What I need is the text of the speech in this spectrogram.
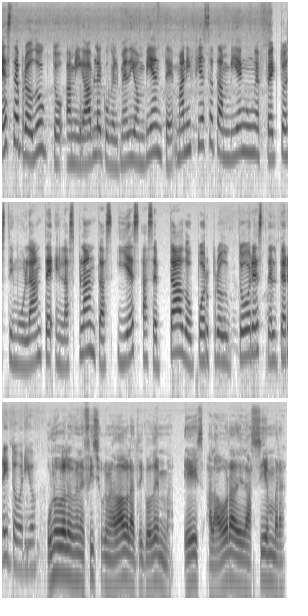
Este producto, amigable con el medio ambiente, manifiesta también un efecto estimulante en las plantas y es aceptado por productores del territorio. Uno de los beneficios que me ha dado la tricoderma es a la hora de la siembra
